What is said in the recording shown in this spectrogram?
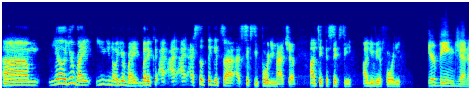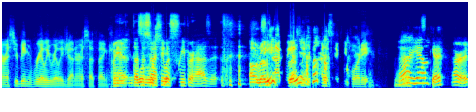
Um, yo, you're right. You you know you're right, but it, I I I still think it's a, a 60-40 matchup. I'll take the 60. I'll give you the 40. You're being generous. You're being really, really generous. I think. I mean, Uh, that's we'll- we'll what Sleeper has it. Oh, really? Exactly. yeah, Really? Sleeper Giants 60-40. Ah, yeah. Okay. All right.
